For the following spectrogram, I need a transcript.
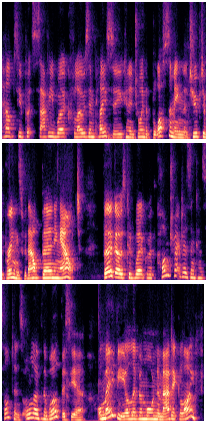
helps you put savvy workflows in place so you can enjoy the blossoming that Jupiter brings without burning out. Virgos could work with contractors and consultants all over the world this year, or maybe you'll live a more nomadic life.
